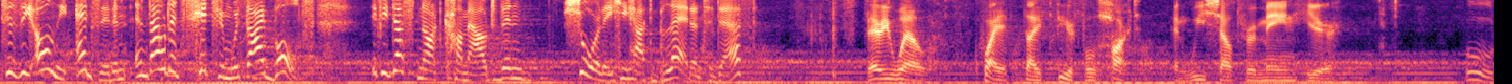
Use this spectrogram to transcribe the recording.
Tis the only exit, and, and thou didst hit him with thy bolts. If he does not come out, then surely he hath bled unto death. Very well. Quiet thy fearful heart, and we shalt remain here. Who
